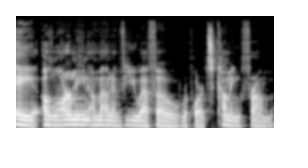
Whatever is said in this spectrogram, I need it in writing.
a alarming amount of UFO reports coming from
